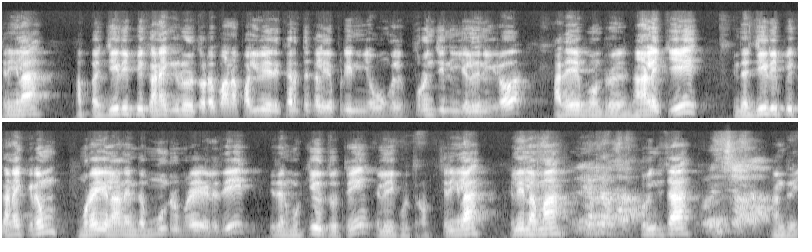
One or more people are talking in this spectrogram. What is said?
சரிங்களா? அப்போ ஜிடிபி கணக்கீடு தொடர்பான பல்வேறு கருத்துக்கள் எப்படி நீங்கள் உங்களுக்கு புரிஞ்சு நீங்கள் எழுதுனீங்களோ அதே போன்று நாளைக்கு இந்த ஜிடிபி கணக்கிடும் முறைகளான இந்த மூன்று முறையை எழுதி இதன் முக்கியத்துவத்தையும் எழுதி கொடுத்துரும் சரிங்களா? எழுதலாமா? புரிஞ்சுச்சா? நன்றி.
